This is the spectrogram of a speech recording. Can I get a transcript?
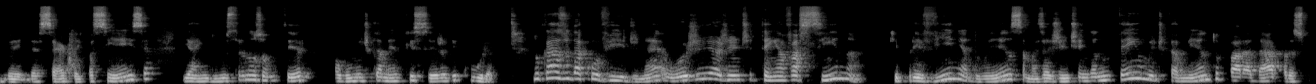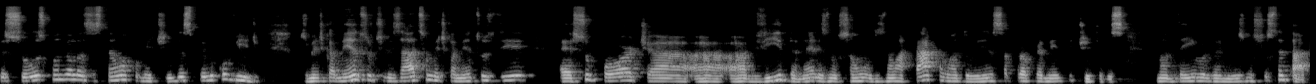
der certo aí com a ciência e a indústria, nós vamos ter algum medicamento que seja de cura. No caso da Covid, né? Hoje a gente tem a vacina que previne a doença, mas a gente ainda não tem um medicamento para dar para as pessoas quando elas estão acometidas pelo Covid. Os medicamentos utilizados são medicamentos de é, suporte à, à, à, vida, né? Eles não são, eles não atacam a doença propriamente dita, eles mantêm o organismo sustentável.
